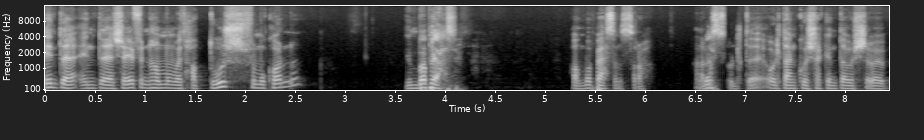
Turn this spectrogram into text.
انت انت شايف ان هم ما يتحطوش في مقارنة؟ امبابي أحسن. هو مبابي أحسن الصراحة. أنا بس. بس قلت قلت أنكشك أنت والشباب.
